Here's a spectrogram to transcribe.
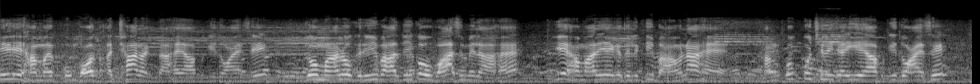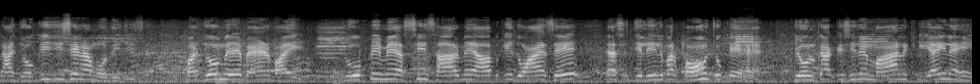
ये हमको बहुत अच्छा लगता है आपकी दुआएँ से। जो मान गरीब आदमी को वास मिला है, ये हमारी एक दिल की भावना है। हमको कुछ नहीं चाहिए आपकी दुआएँ से, ना जोगी जी से, ना मोदी जी से। पर जो मेरे बहन भाई, यूपी में 80 साल में आपकी दुआएँ से इस जलील पर पहुँच चुके हैं कि उनका किसी ने मान किया ही नहीं,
